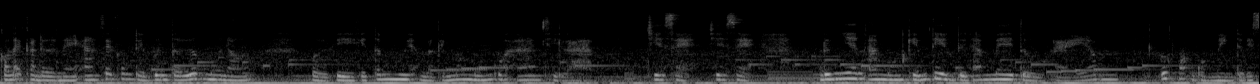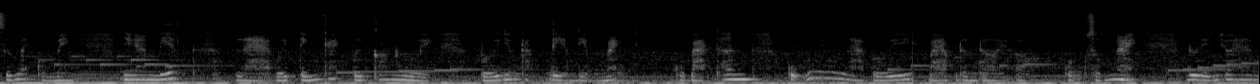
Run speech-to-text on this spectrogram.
Có lẽ cả đời này an sẽ không thể vươn tới ước mơ đó bởi vì cái tâm nguyện và cái mong muốn của an chỉ là chia sẻ chia sẻ. Đương nhiên an muốn kiếm tiền từ đam mê từ cái um, ước vọng của mình từ cái sứ mệnh của mình. Nhưng an biết là với tính cách với con người với những đặc điểm điểm mạnh của bản thân cũng như là với bài học đường đời ở cuộc sống này. Đưa đến cho an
